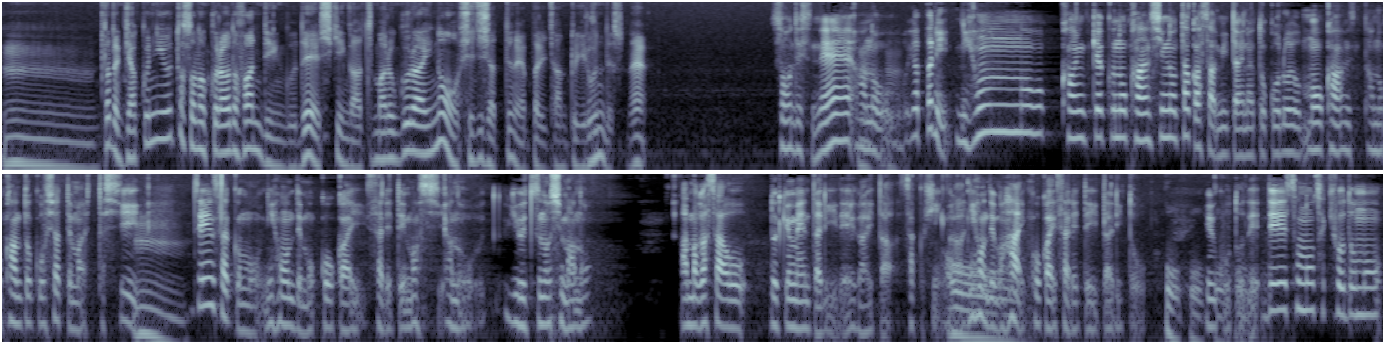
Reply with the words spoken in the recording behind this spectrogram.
うーん。ただ逆に言うと、そのクラウドファンディングで資金が集まるぐらいの支持者っていうのはやっぱりちゃんといるんですね。そうですね。あの、うんうん。やっぱり日本の観客の関心の高さみたいなところもかんあの監督おっしゃってましたし、うん。前作も日本でも公開されていますし、あの、憂鬱の島の雨傘をドキュメンタリーで描いた作品が日本でも、はい、公開されていたりということで、で、その先ほども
